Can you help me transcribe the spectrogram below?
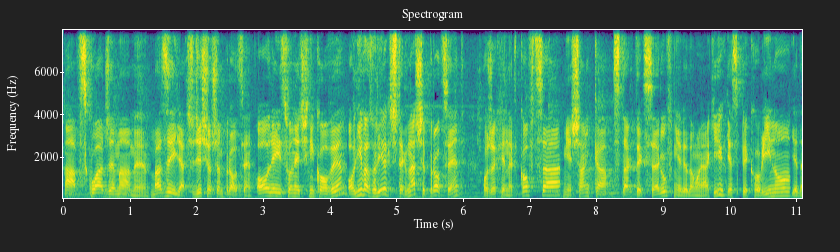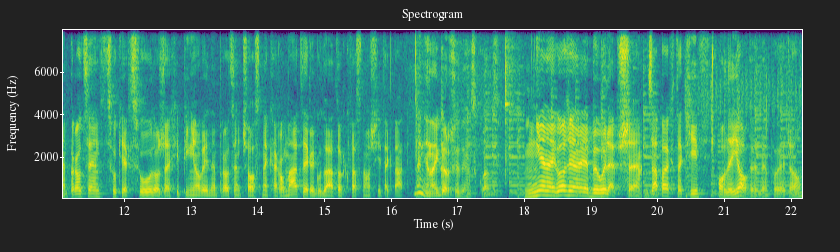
A, w składzie mamy bazylia 38%, olej słonecznikowy, oliwa z oliwek 14%, orzechy nerkowca, mieszanka startych serów, nie wiadomo jakich, jest pecorino 1%, cukier, sól, orzechy piniowe 1%, czosnek, aromaty, regulator kwasności itd. No nie najgorszy ten skład. Nie najgorzej, ale były lepsze. Zapach taki olejowy bym powiedział.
